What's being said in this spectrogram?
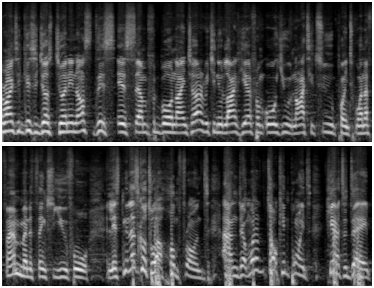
All right, in case you're just joining us, this is um, Football Niger, reaching you live here from OU 92.1 FM. Many thanks to you for listening. Let's go to our home front. And um, one of the talking points here today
